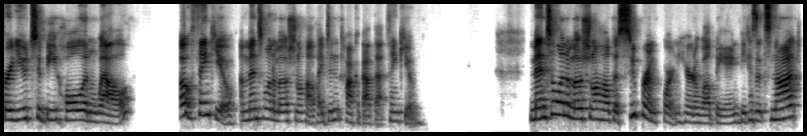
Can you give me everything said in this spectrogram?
for you to be whole and well. Oh, thank you. A mental and emotional health. I didn't talk about that. Thank you. Mental and emotional health is super important here to well being because it's not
